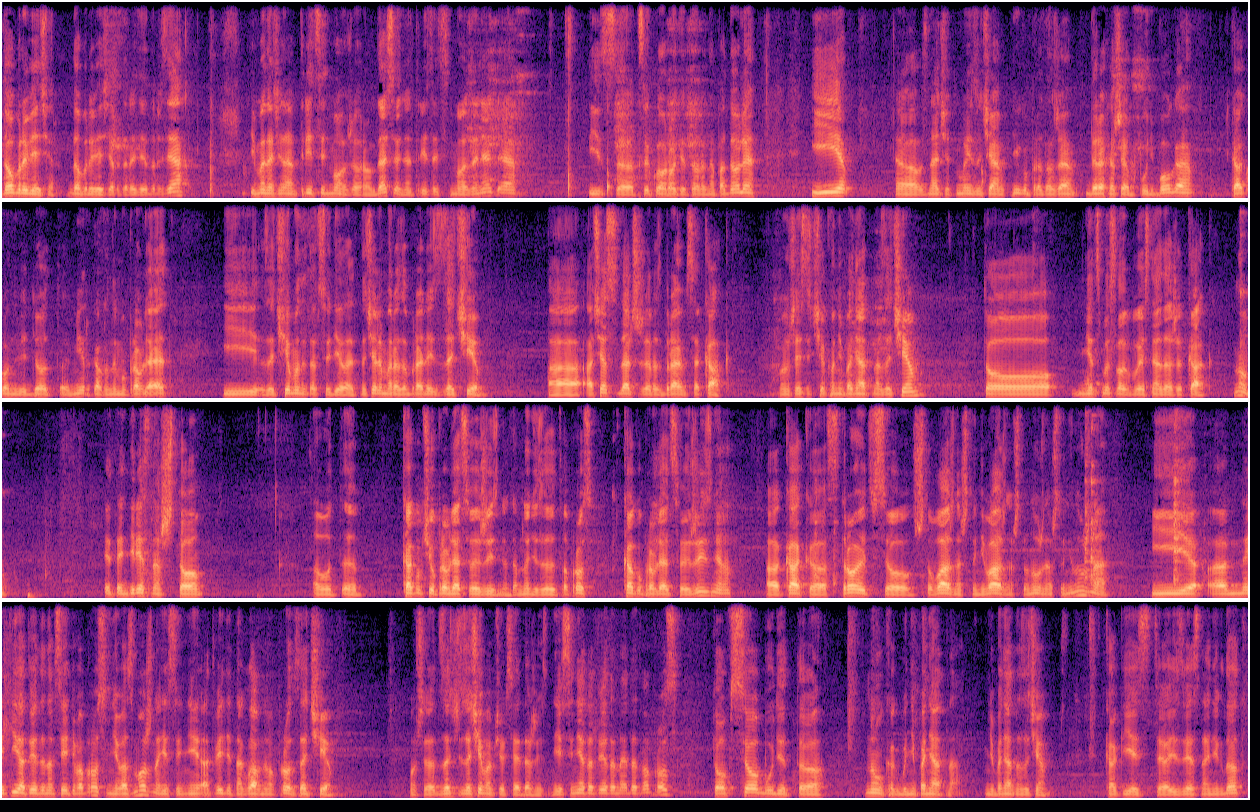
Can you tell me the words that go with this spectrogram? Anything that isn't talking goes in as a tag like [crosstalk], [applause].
Добрый вечер, добрый вечер, дорогие друзья. И мы начинаем 37-й уже урок, да, сегодня 37-е занятие из э, цикла уроки Торы на Подоле. И, э, значит, мы изучаем книгу, продолжаем Дерахашем, Путь Бога, как он ведет мир, как он им управляет и зачем он это все делает. Вначале мы разобрались, зачем, а, а сейчас дальше же разбираемся, как. Потому что если человеку непонятно зачем, то нет смысла выяснять даже как. Ну, это интересно, что вот э, как вообще управлять своей жизнью. Там многие задают вопрос, как управлять своей жизнью, а как э, строить все, что важно, что не важно, что нужно, что не нужно. И э, найти ответы на все эти вопросы невозможно, если не ответить на главный вопрос «зачем?». Потому что зачем вообще вся эта жизнь? Если нет ответа на этот вопрос, то все будет, ну, как бы непонятно непонятно зачем. Как есть э, известный анекдот,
